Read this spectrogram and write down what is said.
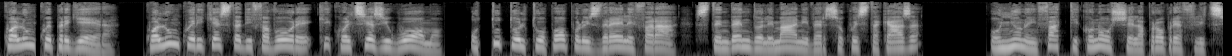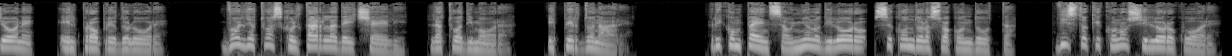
Qualunque preghiera, qualunque richiesta di favore che qualsiasi uomo o tutto il tuo popolo Israele farà stendendo le mani verso questa casa, ognuno infatti conosce la propria afflizione e il proprio dolore. Voglia tu ascoltarla dai cieli, la tua dimora, e perdonare. Ricompensa ognuno di loro secondo la sua condotta, visto che conosci il loro cuore.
